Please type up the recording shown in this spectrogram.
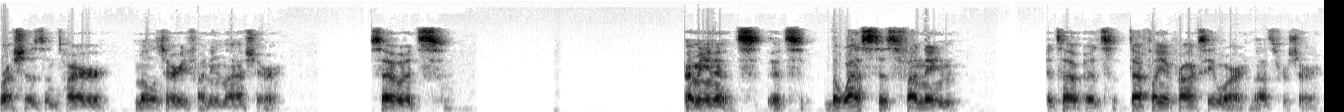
Russia's entire military funding last year. So it's, I mean, it's it's the West is funding. It's a it's definitely a proxy war. That's for sure.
